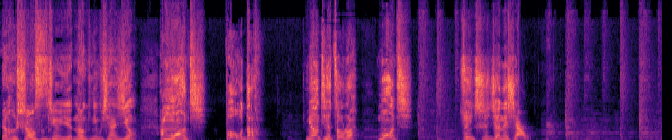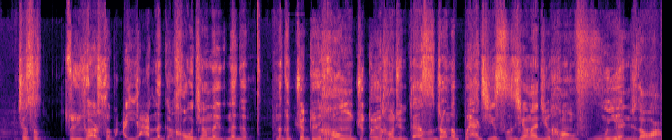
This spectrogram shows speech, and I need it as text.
然后上事情也能给你往下应啊，没问题，保的了，明天早上没问题，最迟今天下午。就是嘴上说的，哎呀，那个好听，那那个那个绝对很绝对很绝对，但是真的办起事情来就很敷衍，你知道吧？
